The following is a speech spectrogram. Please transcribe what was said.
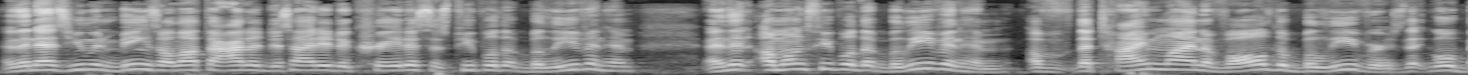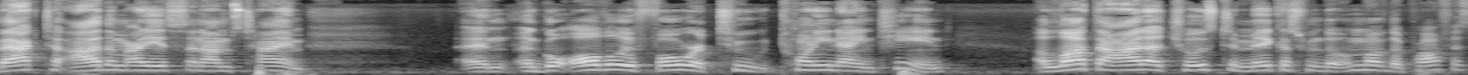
And then as human beings, Allah Ta'ala decided to create us as people that believe in Him. And then amongst people that believe in Him, of the timeline of all the believers that go back to Adam alayhi salam's time, and, and go all the way forward to 2019, Allah Ta'ala chose to make us from the Ummah of the Prophet,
